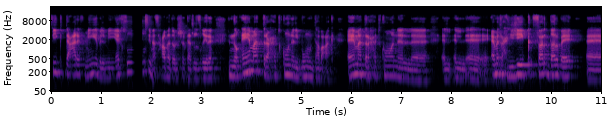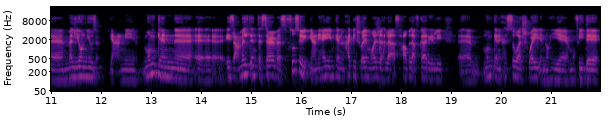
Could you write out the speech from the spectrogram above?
فيك تعرف 100% خصوصي من أصحاب هدول الشركات الصغيرة إنه إيمت رح تكون ال boom تبعك، إيمت رح تكون ال ال إيمت رح يجيك فرد ضربة مليون user يعني ممكن آه، آه، إذا عملت أنت service خصوصي يعني هي يمكن الحكي شوي موجه لأصحاب الأفكار اللي ممكن يحسوها شوي إنه هي مفيدة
